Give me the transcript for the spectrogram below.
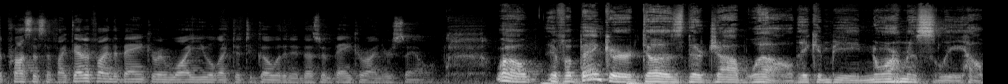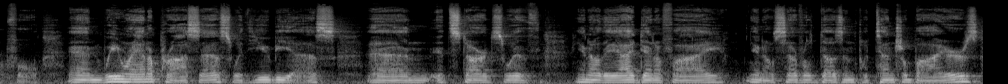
the process of identifying the banker and why you elected to go with an investment banker on your sale. Well, if a banker does their job well, they can be enormously helpful. And we ran a process with UBS, and it starts with, you know, they identify, you know, several dozen potential buyers,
